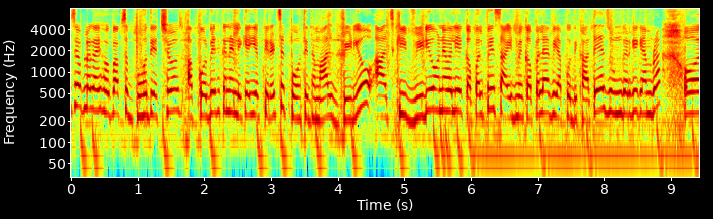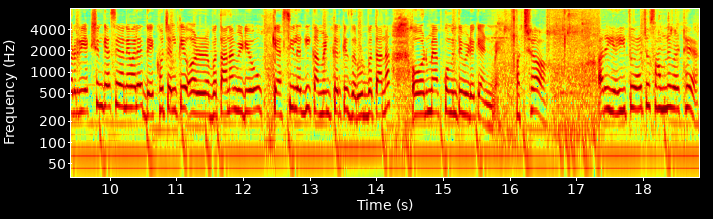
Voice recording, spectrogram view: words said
कैसे आप लोग? आई होप आप सब बहुत ही अच्छे हो। आपको और भी करने लेके आई आपके रेट से बहुत ही धमाल वीडियो आज की वीडियो होने वाली है कपल पे। साइड में कपल है। अभी आपको दिखाते हैं जूम करके कैमरा और रिएक्शन कैसे होने वाले देखो चल के। और बताना वीडियो कैसी लगी कमेंट करके ज़रूर बताना। और मैं आपको मिलती वीडियो के एंड में। अच्छा। अरे, यही तो है जो सामने बैठे हैं।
